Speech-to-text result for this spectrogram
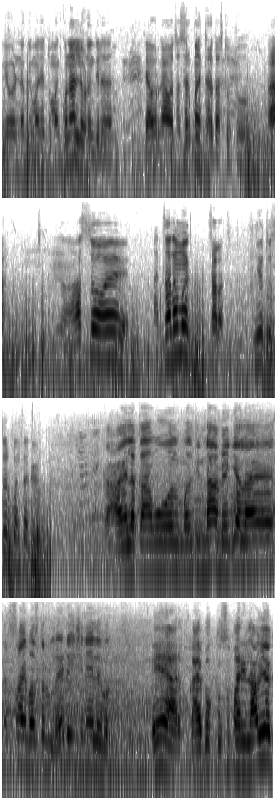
निवडणुकीमध्ये तुम्हाला कोणाला निवडून दिलं? त्यावर गावाचा सरपंच ठरत असतो तो. हा? न, असं होय. आ, चला मग. चला. येतो सरपंचाकडे. कायला काम होल मला ती नाम्या गेलाय. तर साहेब तर लय टेन्शन यायलंय बघ. ए यार तू काय बघतो सुपारी? लाव एक.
